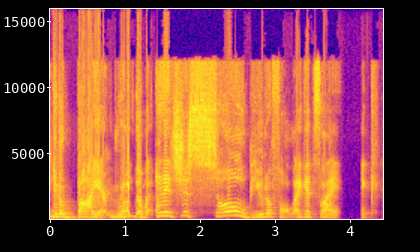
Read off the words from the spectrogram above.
you know buy it right away. And it's just so beautiful. Like it's like like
